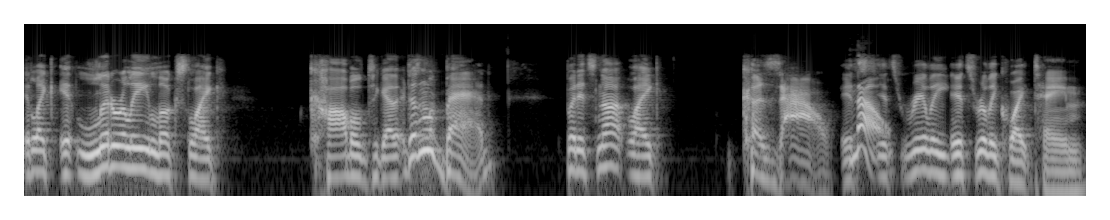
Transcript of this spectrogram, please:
It like it literally looks like cobbled together. It doesn't look bad, but it's not like kazow. It's, No. it's really it's really quite tame.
